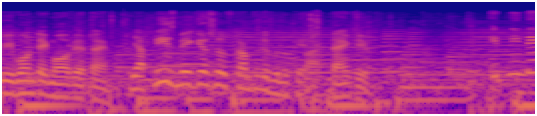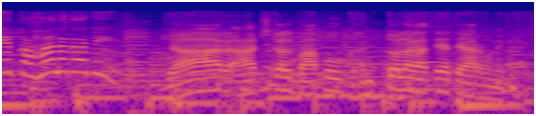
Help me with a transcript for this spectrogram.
we won't take more of your time या please make yourself comfortable okay thank you इतनी देर कहाँ लगा दी? यार आजकल बापू घंटों लगाते हैं तैयार होने में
